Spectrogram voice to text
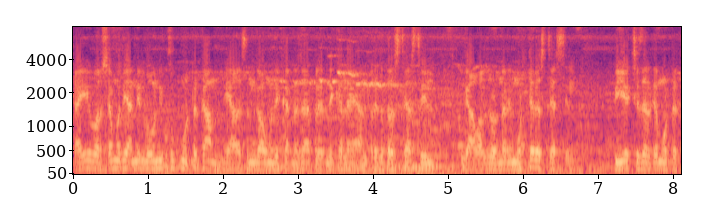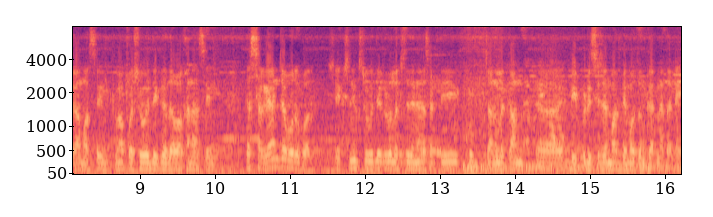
काही वर्षामध्ये अनिल भाऊंनी खूप मोठं काम या आसनगावमध्ये करण्याचा प्रयत्न केला आहे. अंतर्गत रस्ते असतील गावाला जोडणारे मोठे रस्ते असतील पी एच सारखं मोठं काम असेल किंवा पशुवैद्यकीय दवाखाना असेल या सगळ्यांच्या बरोबर शैक्षणिक सुविधेकडे लक्ष देण्यासाठी खूप चांगलं काम डी पी डी सीच्या माध्यमातून करण्यात आले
